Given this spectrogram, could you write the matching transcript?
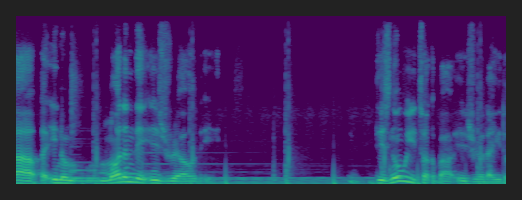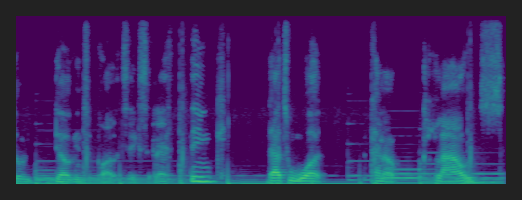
Uh you know modern day israel there's no way you talk about Israel that you don't delve into politics. And I think that's what kind of clouds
